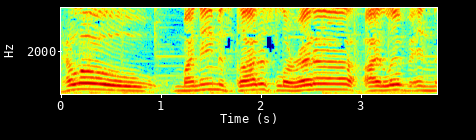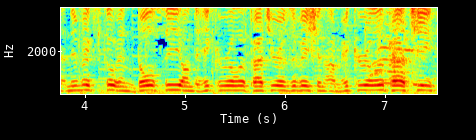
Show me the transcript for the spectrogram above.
Hello, my name is Gladys Loretta. I live in New Mexico in Dulce on the Jicarilla Apache Reservation. I'm Jicarilla Apache.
